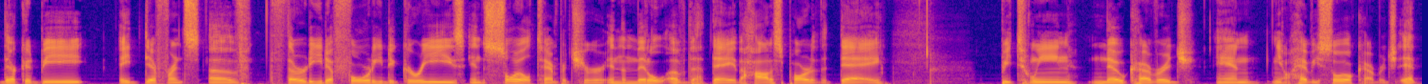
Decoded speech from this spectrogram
there could be a difference of 30 to 40 degrees in soil temperature in the middle of the day, the hottest part of the day, between no coverage and you know heavy soil coverage. It,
